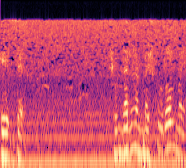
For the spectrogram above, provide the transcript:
fiyetse şunlarla meşgul olmayın.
